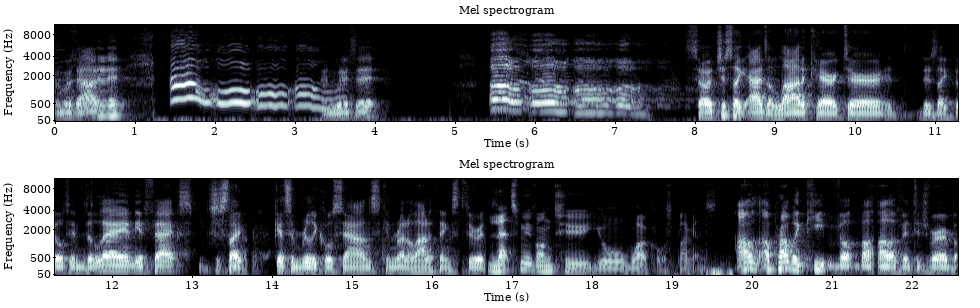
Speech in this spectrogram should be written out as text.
And without it, and with it. So it just like adds a lot of character. It there's like built-in delay in the effects. Just like get some really cool sounds. Can run a lot of things through it. Let's move on to your workhorse plugins. I'll I'll probably keep Valhalla Vintage Verb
